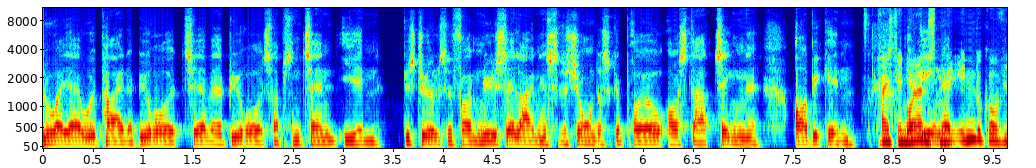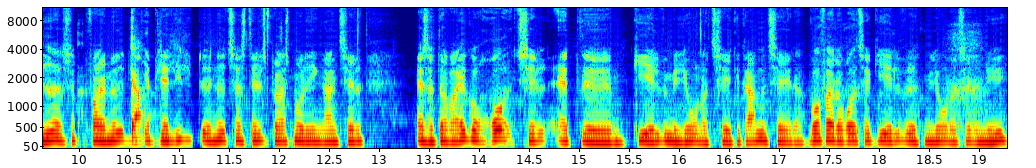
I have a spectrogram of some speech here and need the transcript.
Nu er jeg udpeget af byrådet til at være byrådets repræsentant i en bestyrelse for en ny selvejende institution, der skal prøve at starte tingene op igen. Christian Jørgensen, af... inden du går videre, så får jeg, nød, ja. jeg bliver lige øh, nødt til at stille spørgsmålet en gang til. Altså, der var ikke råd til at øh, give 11 millioner til det gamle teater. Hvorfor er der råd til at give 11 millioner til det nye?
